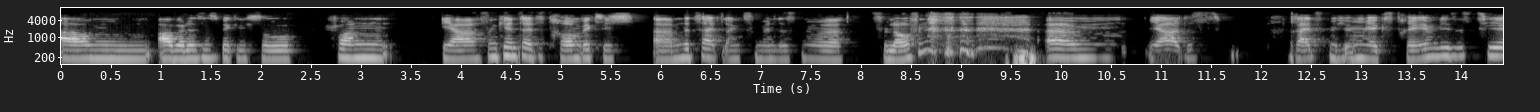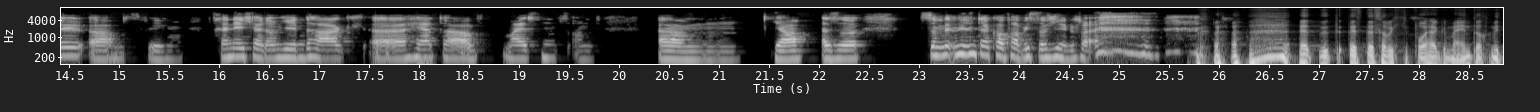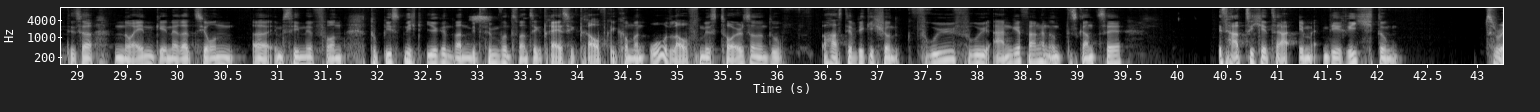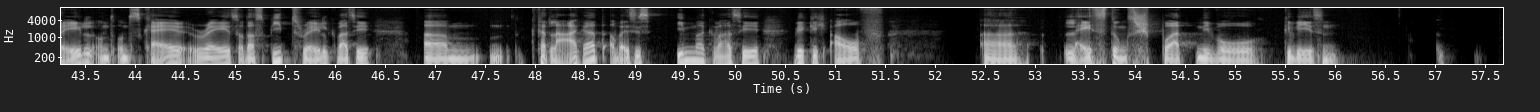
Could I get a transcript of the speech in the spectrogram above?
Ähm, aber das ist wirklich so schon, ja, so ein Kindheitstraum, wirklich ähm, eine Zeit lang zumindest nur zu laufen. ähm, ja, das reizt mich irgendwie extrem, dieses Ziel. Ähm, deswegen trainiere ich halt auch jeden Tag äh, härter meistens und ähm, ja, also so mit dem Hinterkopf habe ich es auf jeden Fall. das, das habe ich vorher gemeint, auch mit dieser neuen Generation äh, im Sinne von, du bist nicht irgendwann mit 25, 30 draufgekommen, oh, Laufen ist toll, sondern du hast ja wirklich schon früh, früh angefangen und das Ganze, es hat sich jetzt in die Richtung Trail und, und Sky Race oder Speed Trail quasi ähm, verlagert, aber es ist immer quasi wirklich auf äh, Leistungssportniveau gewesen.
